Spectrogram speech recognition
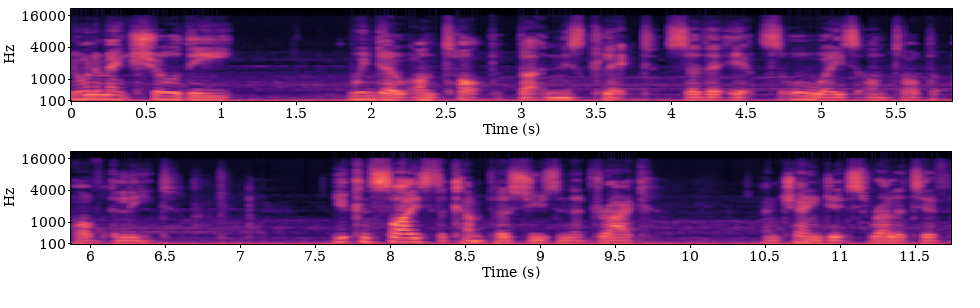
You want to make sure the window on top button is clicked so that it's always on top of elite. You can size the compass using the drag and change its relative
